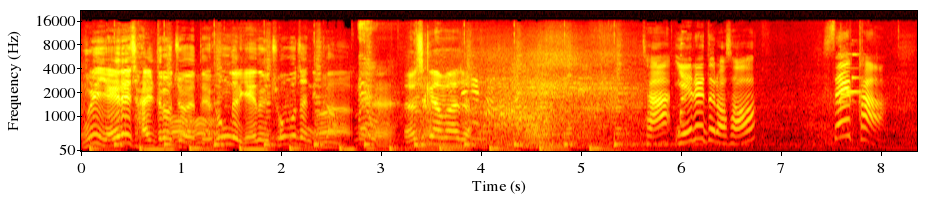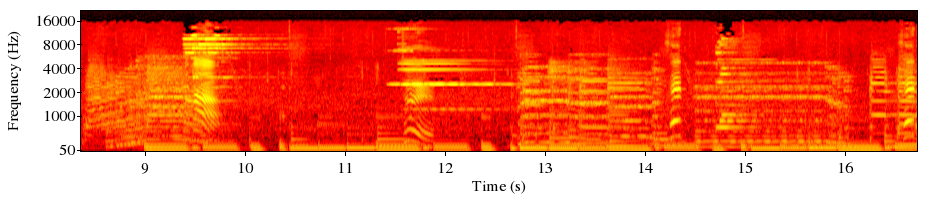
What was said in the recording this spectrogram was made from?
우리 얘를 잘 들어줘야 어, 돼요. 어. 형들 얘는 초보자니까. 네. 연습 게임 한번 하죠. 자, 예를 들어서 셀카. 하나, 둘, 셋, 셋.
